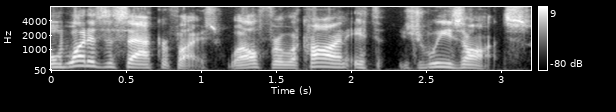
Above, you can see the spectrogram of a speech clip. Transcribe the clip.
Well, what is the sacrifice? Well, for Lacan, it's jouissance,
